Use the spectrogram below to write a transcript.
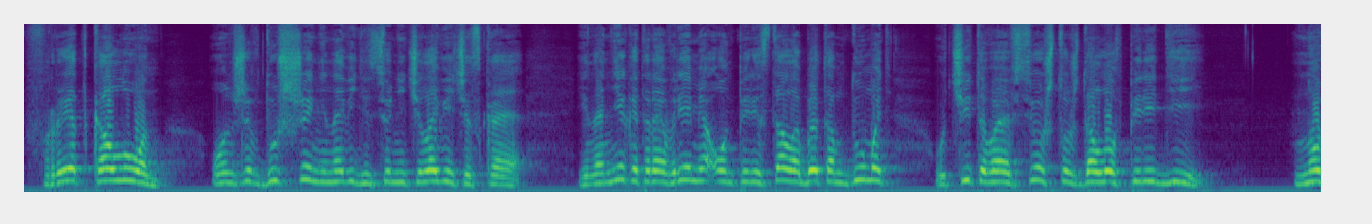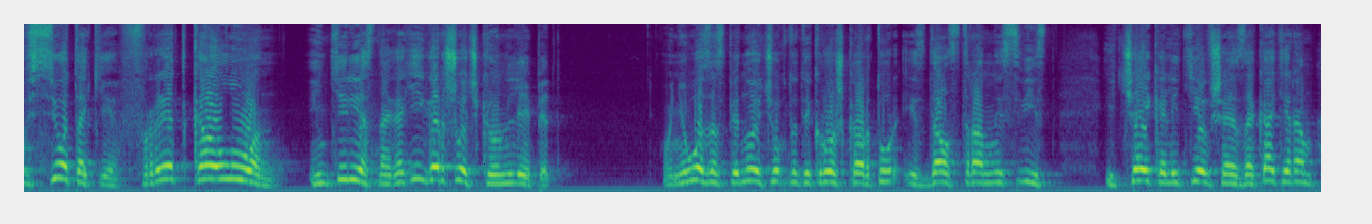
«Фред Колон, он же в душе ненавидит все нечеловеческое, и на некоторое время он перестал об этом думать, учитывая все, что ждало впереди. Но все-таки Фред Колон. Интересно, какие горшочки он лепит? У него за спиной чокнутый крошка Артур издал странный свист, и чайка, летевшая за катером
